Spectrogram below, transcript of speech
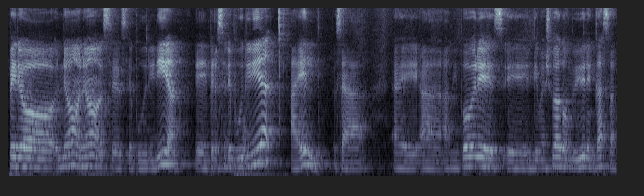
Pero no, no, se, se pudriría. Eh, pero se le pudriría a él. O sea, eh, a, a mi pobre es eh, el que me ayuda a convivir en casa.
